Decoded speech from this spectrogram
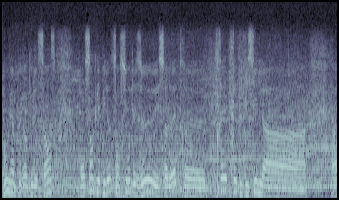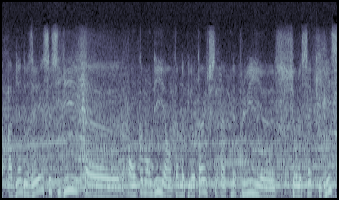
bouge un peu dans tous les sens. On sent que les pilotes sont sur des œufs et ça doit être euh, très très difficile à, a, bien dosé. Ceci dit, euh, comme on dit en termes de pilotage, un pneu pluie euh, sur le sec qui glisse,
